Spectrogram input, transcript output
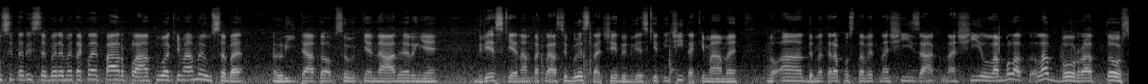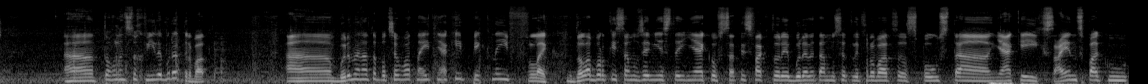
si tady sebereme takhle pár plátů, jak je máme u sebe, lítá to absolutně nádherně, 200 nám takhle asi bude stačit, 200 tyčí taky máme. No a jdeme teda postavit naší, zák naší laboratoř. A tohle co chvíli bude trvat. A budeme na to potřebovat najít nějaký pěkný flek. Do laborky samozřejmě stejně jako v Satisfactory budeme tam muset lifrovat spousta nějakých science packů,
